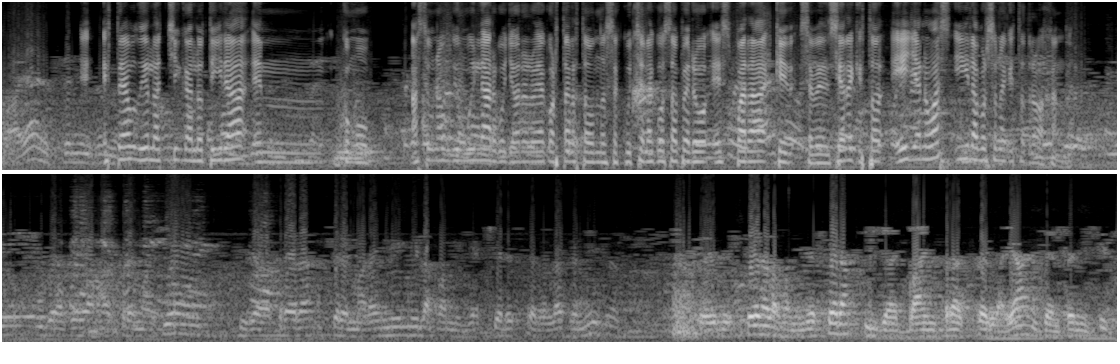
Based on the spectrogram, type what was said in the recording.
no, allá Eh, Este audio la chica lo tira en como hace un audio muy largo y ahora lo voy a cortar hasta donde se escuche la cosa, pero es para que se evidenciara que está ella nomás y la persona que está trabajando. Va a y se va a crear- cremar ahí mismo y la familia quiere esperar las cenizas. Entonces espera, la familia espera y ya va a entrar pero allá, ya entra en mi sitio,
